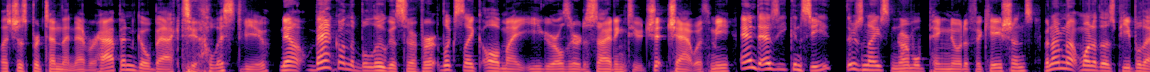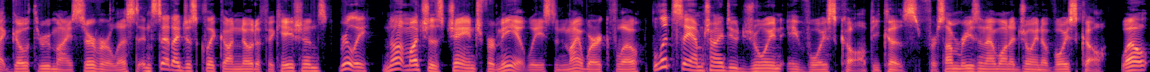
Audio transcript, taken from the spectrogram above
let's just pretend that never happened. Go back to the list view. Now, back on the Beluga server, it looks like all my e-girls are deciding to chit-chat with me, and as you can see, there's nice normal ping notifications, but I'm not one of those people that go through my server list. Instead, I just click on notifications. Really, not much has changed for me at least in my workflow but let's say I'm trying to join a voice call because for some reason I want to join a voice call. Well,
